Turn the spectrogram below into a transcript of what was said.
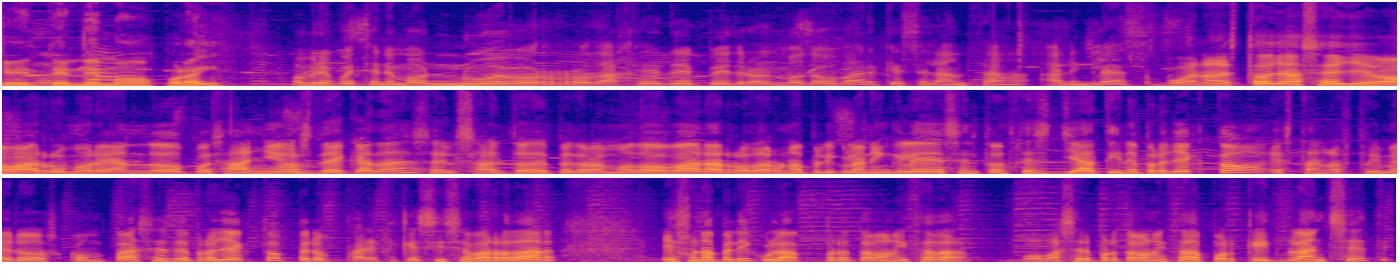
¿Qué tenemos por ahí? Hombre, pues tenemos nuevo rodaje de Pedro Almodóvar que se lanza al inglés. Bueno, esto ya se llevaba rumoreando pues años, décadas, el salto de Pedro Almodóvar a rodar una película en inglés, entonces ya tiene proyecto, está en los primeros compases de proyecto, pero parece que sí se va a rodar. Es una película protagonizada, o va a ser protagonizada por Kate Blanchett,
